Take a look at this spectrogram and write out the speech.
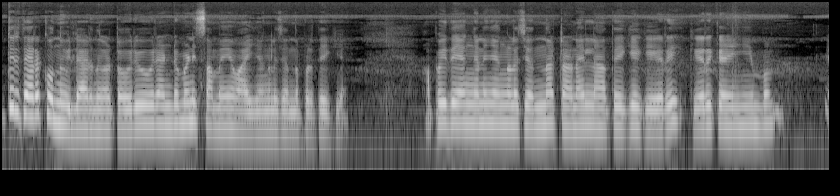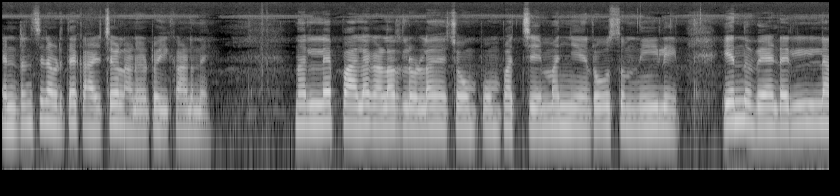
ഒത്തിരി തിരക്കൊന്നും ഇല്ലായിരുന്നു കേട്ടോ. ഒരു രണ്ട് മണി സമയമായി ഞങ്ങൾ ചെന്നപ്പോഴത്തേക്ക്. അപ്പോൾ ഇത് എങ്ങനെ ഞങ്ങൾ ചെന്ന ടണലിനകത്തേക്ക് കയറി കയറി കഴിയുമ്പം എൻട്രൻസിന് അവിടുത്തെ കാഴ്ചകളാണ് കേട്ടോ ഈ കാണുന്നത് നല്ല പല കളറിലുള്ള ചുവപ്പും പച്ചയും മഞ്ഞയും റോസും നീലയും എന്ന് വേണ്ട എല്ലാ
